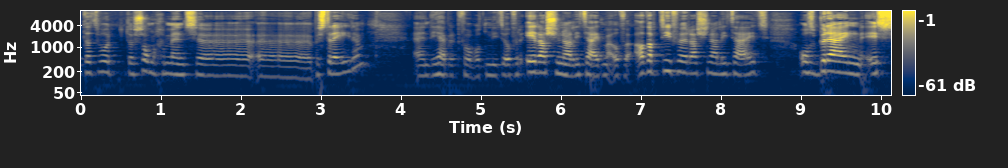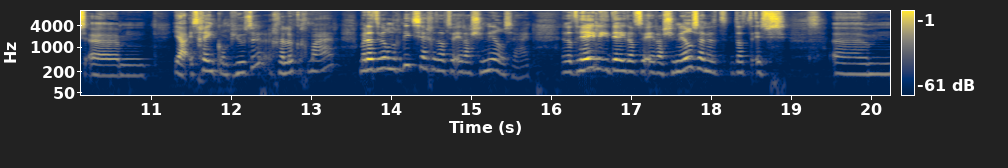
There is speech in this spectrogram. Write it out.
dat wordt door sommige mensen bestreden. En die hebben het bijvoorbeeld niet over irrationaliteit, maar over adaptieve rationaliteit. Ons brein is, ehm, ja, is geen computer, gelukkig maar. Maar dat wil nog niet zeggen dat we irrationeel zijn. En dat hele idee dat we irrationeel zijn, dat, dat is. ehm,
